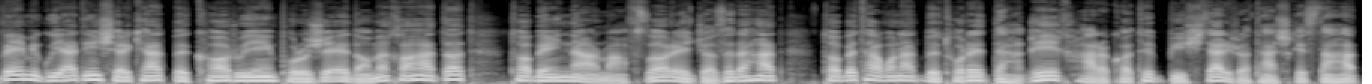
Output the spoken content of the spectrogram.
وی می‌گوید این شرکت به کار روی این پروژه ادامه خواهد داد تا به این نرم افزار اجازه دهد تا بتواند به طور دقیق حرکات بیشتری را تشخیص دهد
